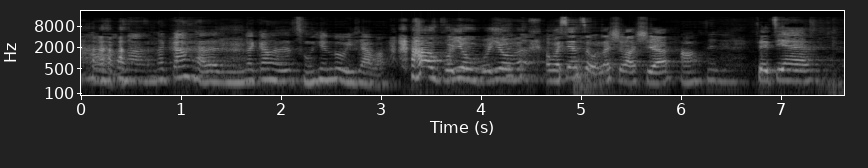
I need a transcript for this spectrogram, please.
那那刚才的，那刚才的重新录一下吧。啊，不用不用，我先走了，石老师。好，再见。再见。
